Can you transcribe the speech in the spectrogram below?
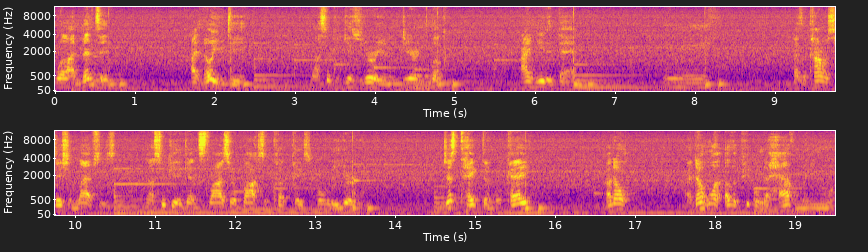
Well, I meant it. I know you did. Natsuki gives Yuri an endearing look. I needed that. Mm. As the conversation lapses, Natsuki again slides her box of cupcakes over to Yuri. Just take them, okay? I don't... I don't want other people to have them anymore.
